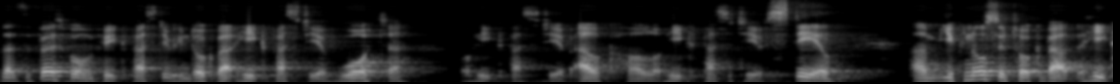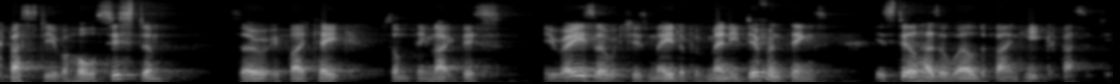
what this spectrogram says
So that's the first form of heat capacity. We can talk about heat capacity of water, or heat capacity of alcohol, or heat capacity of steel. Um, you can also talk about the heat capacity of a whole system. So if I take something like this eraser, which is made up of many different things, it still has a well-defined heat capacity.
